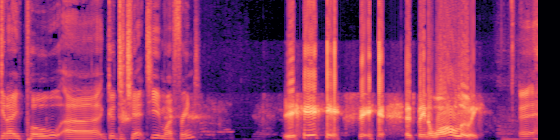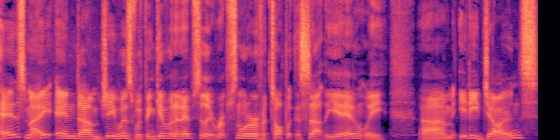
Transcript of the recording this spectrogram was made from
G'day, Paul. Uh, good to chat to you, my friend. Yes, it's been a while, Louis. It has, mate. And um, gee whiz, we've been given an absolute rip snorter of a topic to start the year, haven't we? Um, Eddie Jones.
